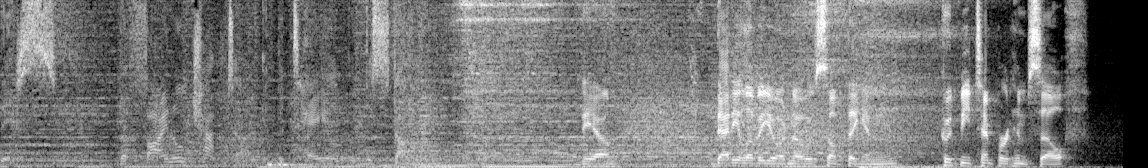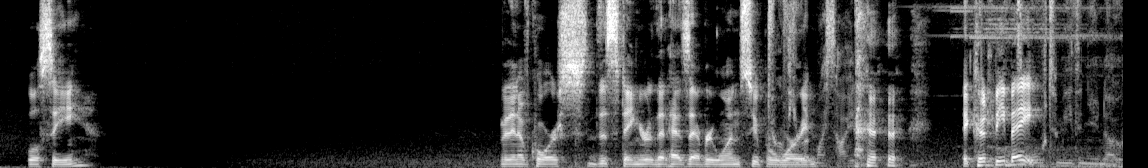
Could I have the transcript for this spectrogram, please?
this, the final chapter in the tale of the star. Yeah. um, Daddy Levio knows something and could be tempered himself. We'll see. And then, of course, the stinger that has everyone super Told you at worried. it could be bait. More to me than you know.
